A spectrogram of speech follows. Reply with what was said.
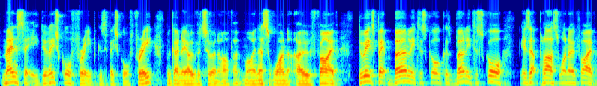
Man City, do they score three? Because if they score three, we're going to over two and a half at minus 105. Do we expect Burnley to score? Because Burnley to score is at plus 105.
